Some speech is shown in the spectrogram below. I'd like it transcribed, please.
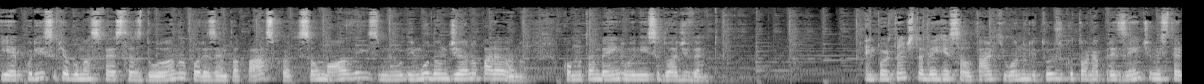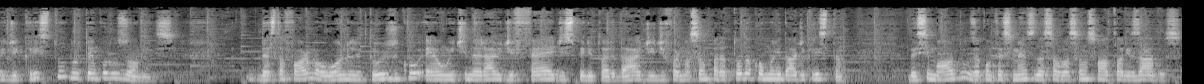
E é por isso que algumas festas do ano, por exemplo a Páscoa, são móveis e mudam de ano para ano, como também o início do Advento. É importante também ressaltar que o ano litúrgico torna presente o mistério de Cristo no tempo dos homens. Desta forma, o ano litúrgico é um itinerário de fé, de espiritualidade e de formação para toda a comunidade cristã. Desse modo, os acontecimentos da salvação são atualizados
